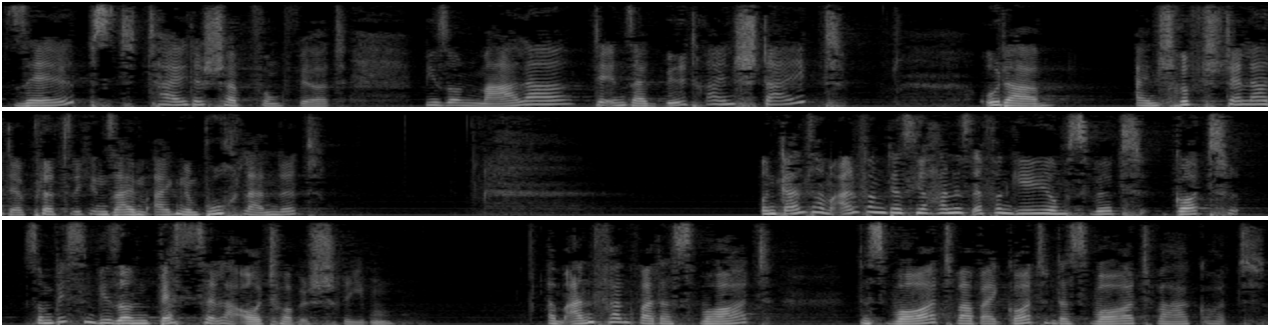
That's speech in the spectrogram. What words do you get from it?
selbst Teil der Schöpfung wird. Wie so ein Maler, der in sein Bild reinsteigt oder ein Schriftsteller, der plötzlich in seinem eigenen Buch landet. Und ganz am Anfang des Johannesevangeliums wird Gott so ein bisschen wie so ein Bestsellerautor beschrieben. Am Anfang war das Wort, das Wort war bei Gott und das Wort war Gott.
